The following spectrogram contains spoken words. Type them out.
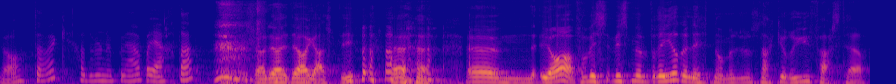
ja. Dag, hadde du noe mer på hjertet? ja, det, det, har jeg alltid. um, ja, for hvis, hvis, vi vrir det litt nå men Du snakker Ryfast her,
